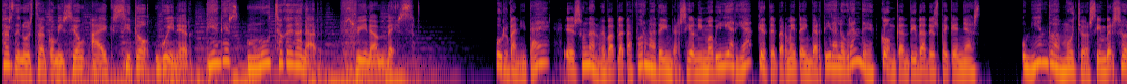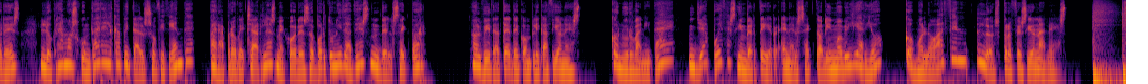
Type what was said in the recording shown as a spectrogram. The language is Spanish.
de nuestra comisión a éxito Winner. Tienes mucho que ganar. Finanbes. Urbanitae es una nueva plataforma de inversión inmobiliaria que te permite invertir a lo grande con cantidades pequeñas. Uniendo a muchos inversores, logramos juntar el capital suficiente para aprovechar las mejores oportunidades del sector. Olvídate de complicaciones. Con Urbanitae ya puedes invertir en el sector inmobiliario como lo hacen los profesionales.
